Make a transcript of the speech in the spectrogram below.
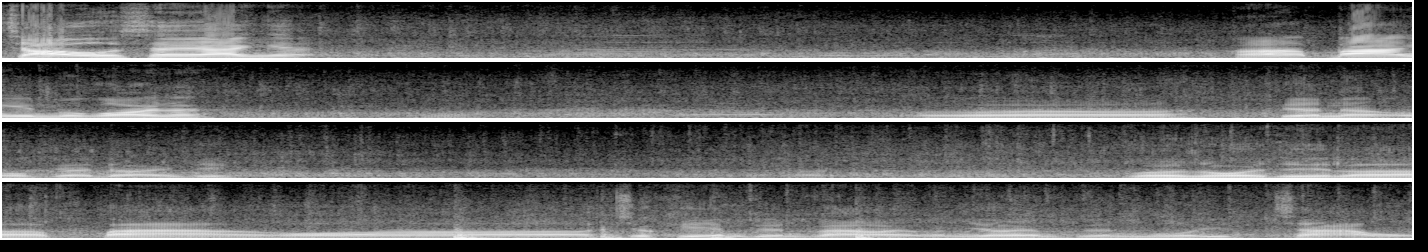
cháu ở xe anh ấy. Hả? 3 nghìn một gói thôi. Ờ, Tiền là ok đợi anh tí. Vừa rồi thì là bà có Trước khi em Tuyên vào em có nhờ em Tuyên mua ít cháo.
